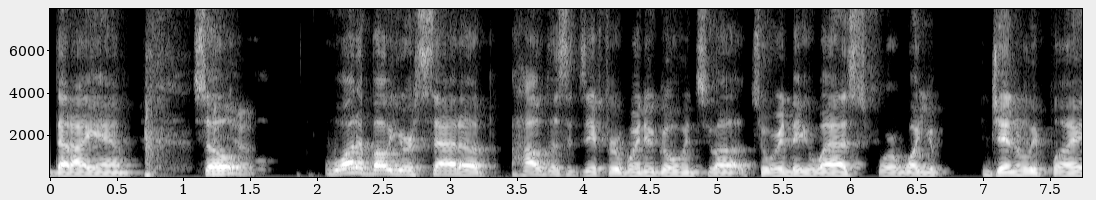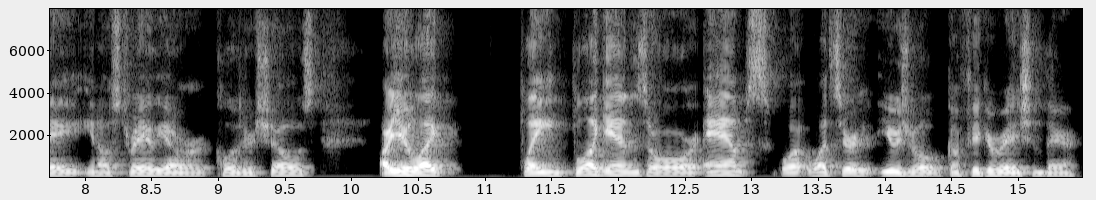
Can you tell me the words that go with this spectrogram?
that I am. So. yeah. What about your setup? How does it differ when you go into a tour in the US for what you generally play in Australia or closer shows? Are you like playing plugins or amps? What, what's your usual configuration there?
